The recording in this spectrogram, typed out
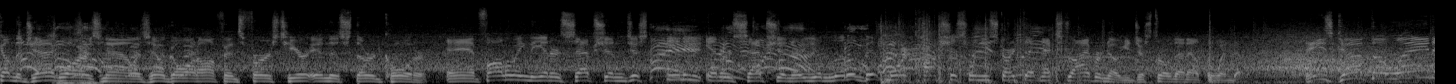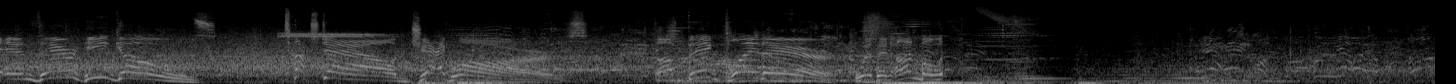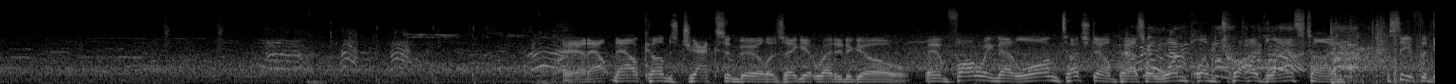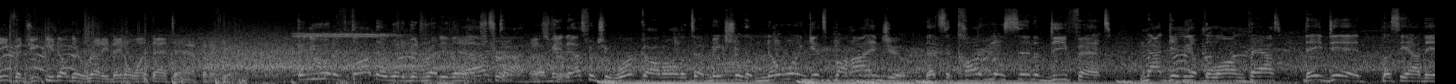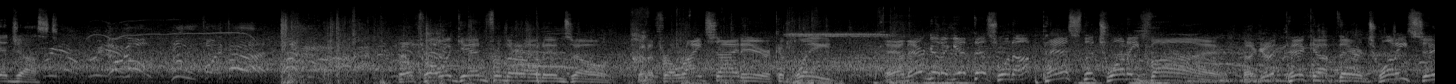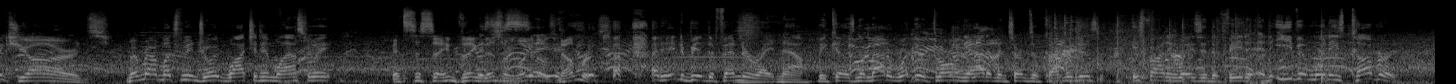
come the Jaguars now as he'll go on offense first here in this third quarter. And following the interception, just any interception, are you a little bit more cautious when you start that next drive, or no, you just throw that out the window? He's got the lane, and there he goes. Touchdown, Jaguars. A big play there with an unbelievable... comes Jacksonville as they get ready to go. And following that long touchdown pass, a one-play drive last time, to see if the defense, you, you, know they're ready. They don't want that to happen again. And you would have thought they would have been ready the yeah, last time. That's I mean, true. that's what you work on all the time. Make sure that no one gets behind you. That's the cardinal sin of defense, not giving up the long pass. They did. Let's see how they adjust. They'll throw again from their own end zone. Going to throw right side here, complete. And they're going to get this one up past the 25. A good pickup there, 26 yards. Remember how much we enjoyed watching him last week? It's the same thing this week. Look at those numbers. I'd hate to be a defender right now because no matter what they're throwing at him in terms of coverages, he's finding ways to defeat it. And even when he's covered,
